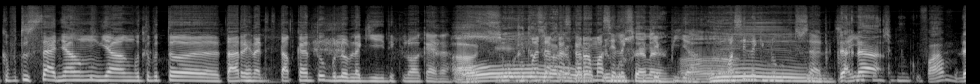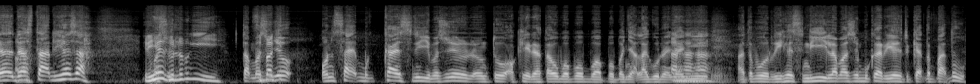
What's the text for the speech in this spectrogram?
keputusan yang yang betul-betul tarikh nak ditetapkan tu belum lagi dikeluarkan lah. Ah, so kita serahkan sekarang masih lagi keputusan, KP kan? lah. Masih lagi menunggu keputusan. Dah, Saya dah pun masih menunggu. faham? Dah dah start rehearse lah. Rehearse belum lagi. Tak maksudnya on site bekas sendiri Maksudnya untuk Okay dah tahu berapa, berapa banyak lagu nak nyanyi Ah, Ataupun rehearse sendiri lah Maksudnya bukan rehearse dekat tempat tu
